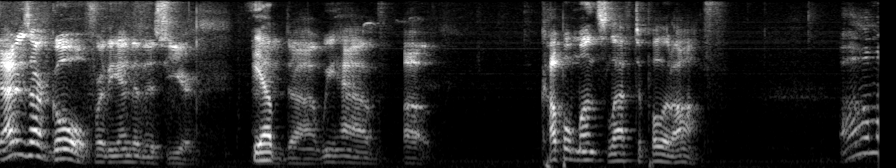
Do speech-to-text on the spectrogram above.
That is our goal for the end of this year. Yep. And uh, we have a couple months left to pull it off. Um,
